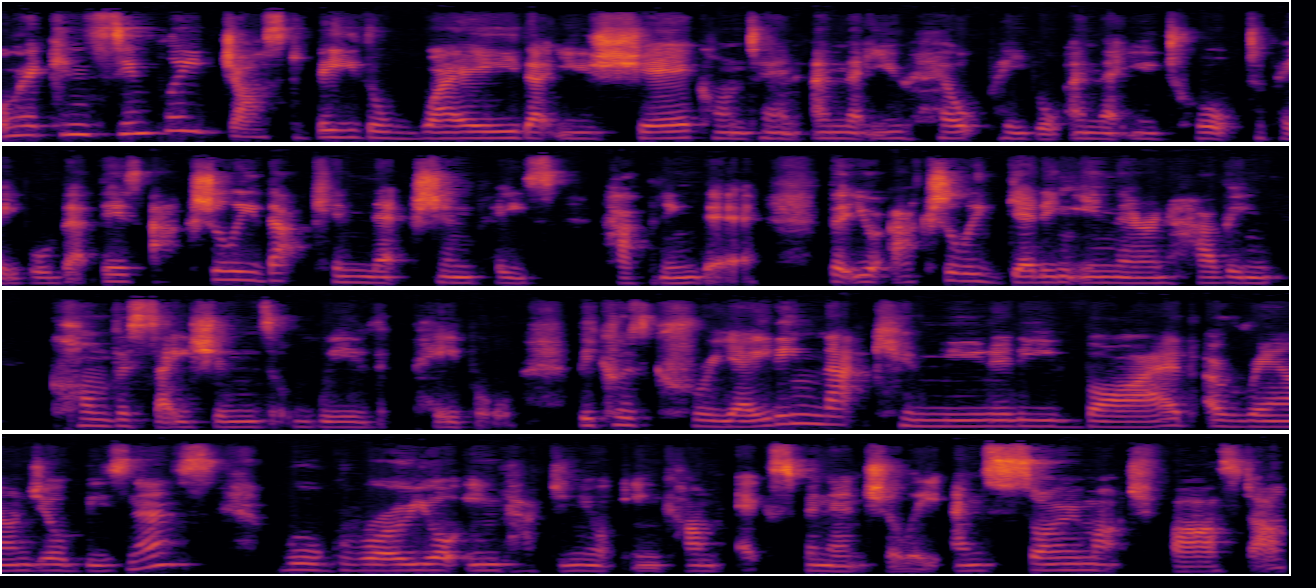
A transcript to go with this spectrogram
or it can simply just be the way that you share content and that you help people and that you talk to people, that there's actually that connection piece happening there, that you're actually getting in there and having conversations with people because creating that community vibe around your business will grow your impact and your income exponentially and so much faster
